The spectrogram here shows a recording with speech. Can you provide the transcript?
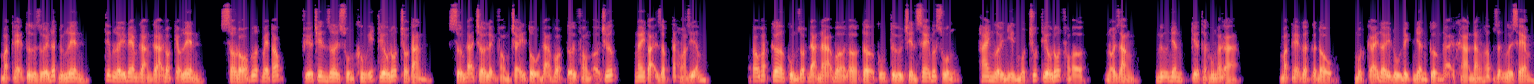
Mặt thẻ từ dưới đất đứng lên, tiếp lấy đem gạn gạ đọt kéo lên, sau đó vớt ve tóc, phía trên rơi xuống không ít tiêu đốt cho tàn, sớm đã chờ lệnh phòng cháy tổ đã vọt tới phòng ở trước, ngay tại dập tắt hỏa diễm. Bao bắt cơ cùng giót đạn nã bờ ở tờ cũng từ trên xe bước xuống, hai người nhìn một chút tiêu đốt phòng ở, nói rằng, nữ nhân kia thật hung ác ca mặt thẹ gật gật đầu, một cái đầy đủ địch nhân cường đại khả năng hấp dẫn người xem.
